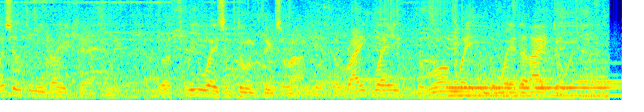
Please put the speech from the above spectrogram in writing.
Listen to me very carefully. There are three ways of doing things around here. The right way, the wrong way, and the way that I do it.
